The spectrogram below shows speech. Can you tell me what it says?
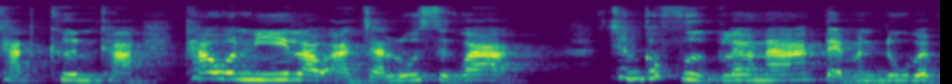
ชัดขึ้นค่ะ ถ้าวันนี้เราอาจจะรู้สึกว่า ฉันก็ฝึกแล้วนะ แต่มันดูแบบ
